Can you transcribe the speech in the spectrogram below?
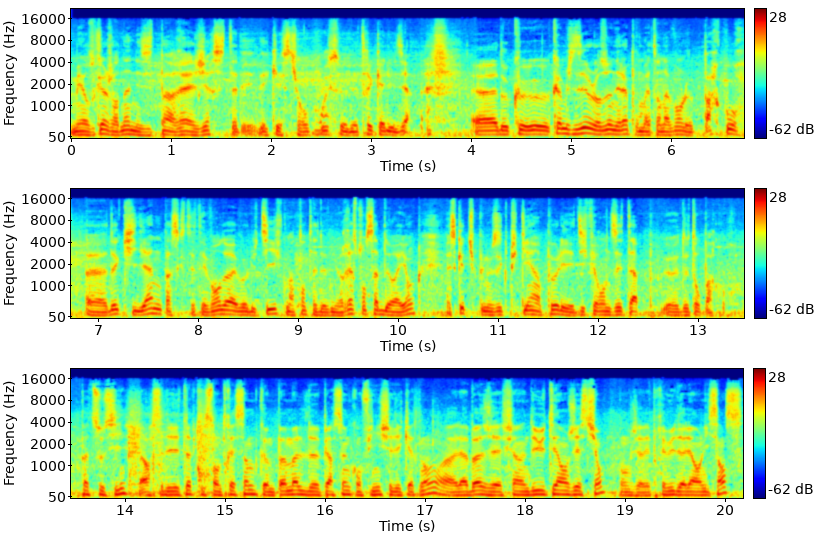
Mais en tout cas, Jordan, n'hésite pas à réagir si tu as des, des questions plus, euh, des trucs à lui dire. Euh, donc, euh, comme je disais, aujourd'hui, on est là pour mettre en avant le parcours euh, de Kylian parce que tu étais vendeur évolutif, maintenant tu es devenu responsable de rayon. Est-ce que tu peux nous expliquer un peu les différentes étapes euh, de ton parcours? Pas de souci. Alors c'est des étapes qui sont très simples comme pas mal de personnes qui ont fini chez Decathlon. À la base j'avais fait un DUT en gestion, donc j'avais prévu d'aller en licence.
